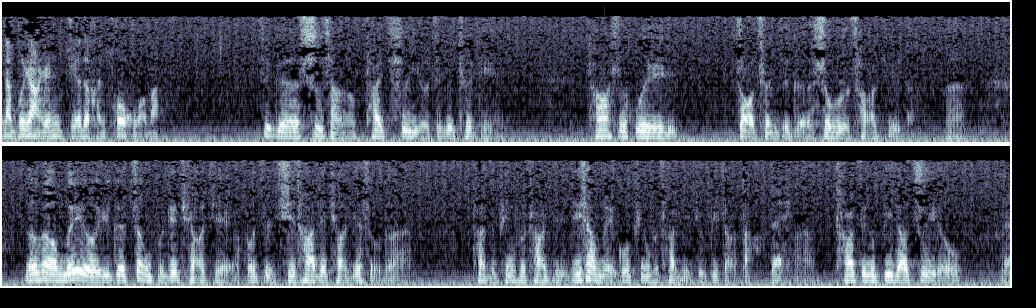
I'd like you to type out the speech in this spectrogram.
那不让人觉得很搓火吗？这个市场它是有这个特点。它是会造成这个收入差距的啊！如果没有一个政府的调节或者其他的调节手段，它的贫富差距，你像美国贫富差距就比较大，对啊，它这个比较自由，对，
